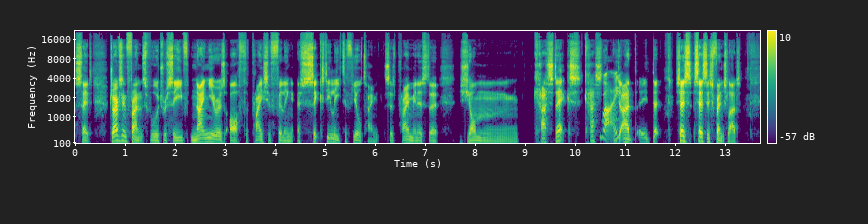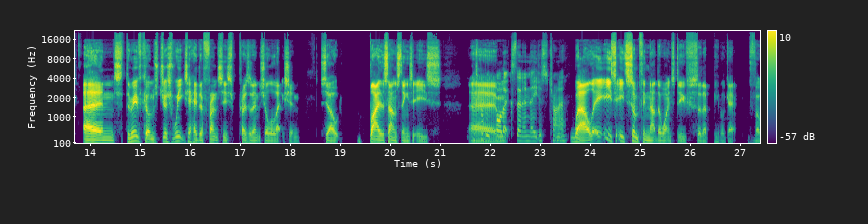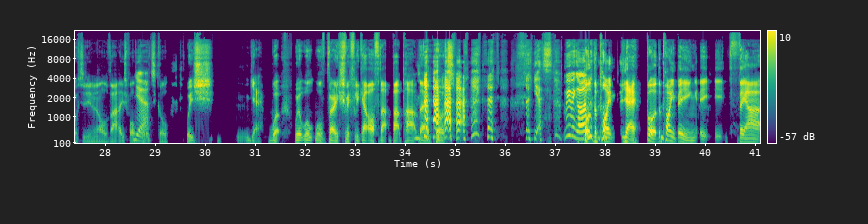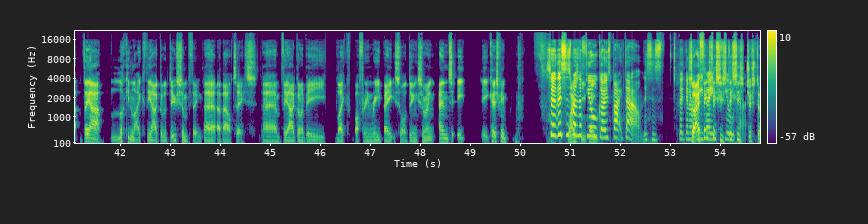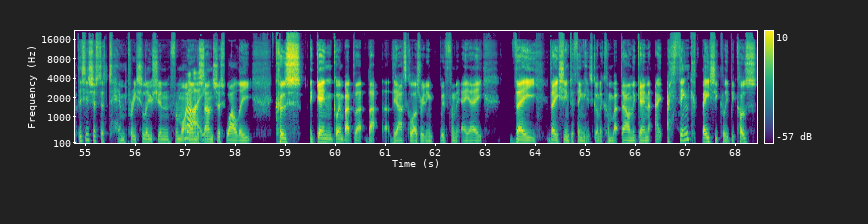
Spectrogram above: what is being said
said drivers in France would receive nine euros off the price of filling a 60 litre fuel tank, says Prime Minister Jean Castex. Cast- Right. uh, says says this French lad. And the move comes just weeks ahead of France's presidential election. So, by the sounds things, it is. It's probably um, bollocks then, and they just trying to. well, it's it's something that they're wanting to do so that people get voted in and all of that. It's all Yeah. political, which yeah, we'll, we'll we'll we'll very swiftly get off that that part there. But yes. Moving on. but the point, yeah, but the point being, it, it they are they are looking like they are going to do something uh, about it. Um, they are going to be like offering rebates or doing something, and it it catches me so this is when the fuel think- goes back down. This is they're going to. so I think this is this is just a this is just a temporary solution from what I Right. understand. Just while the because again going back to that that uh, the article I was reading with from the AA, they they seem to think it's going to come back down again. I I think basically because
